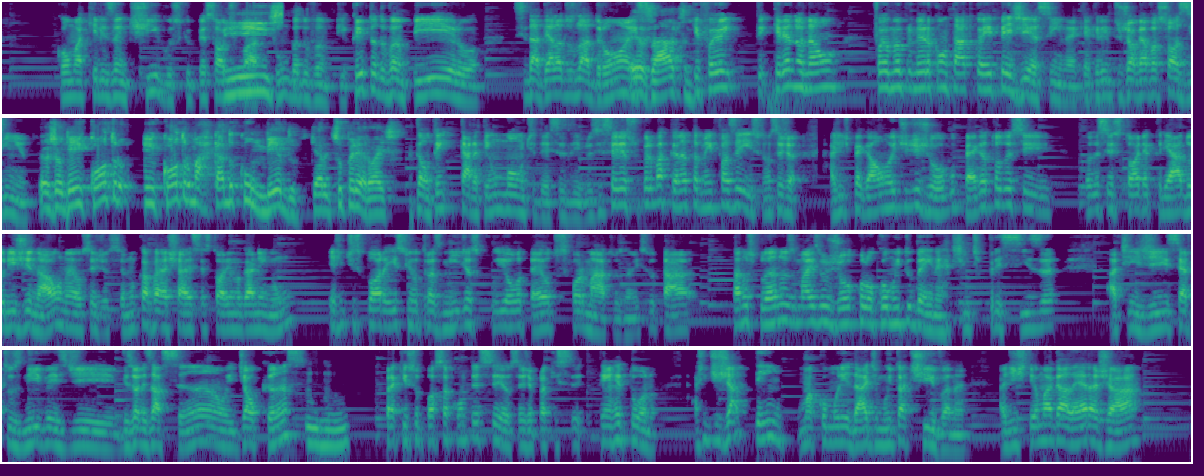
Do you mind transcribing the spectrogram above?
como aqueles antigos que o pessoal, tipo, a tumba do vampiro, cripta do vampiro, cidadela dos ladrões. Exato. Que foi, querendo ou não, foi o meu primeiro contato com RPG, assim, né? Que aquele que tu jogava sozinho. Eu joguei Encontro, Encontro Marcado com Medo, que era de super-heróis. Então, tem, cara, tem um monte desses livros. E seria super bacana também fazer isso. Né? Ou seja, a gente pegar uma noite de jogo, pega todo esse, toda essa história criada original, né? Ou seja, você nunca vai achar essa história em lugar nenhum e a gente explora isso em outras mídias e até outros formatos, né? Isso tá, tá nos planos, mas o jogo colocou muito bem, né? A gente precisa atingir certos níveis de visualização e de alcance uhum. para que isso possa acontecer, ou seja, para que tenha retorno. A gente já tem uma comunidade muito ativa, né? A gente tem uma galera já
